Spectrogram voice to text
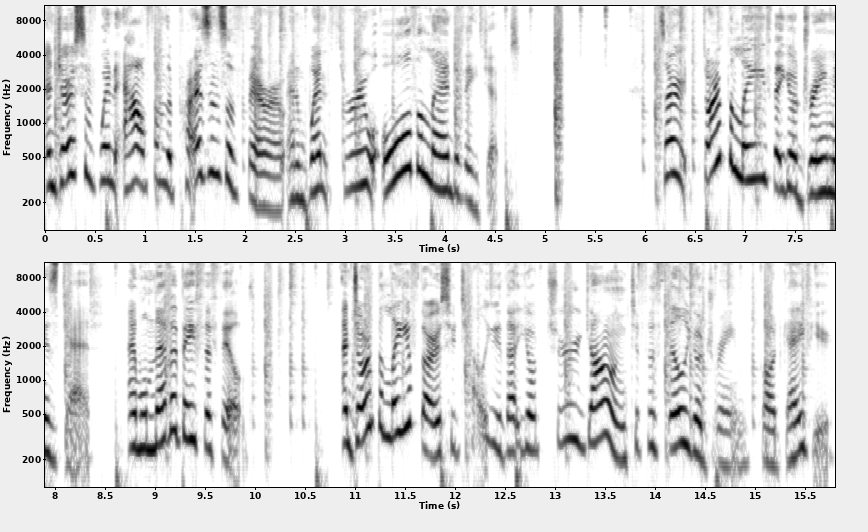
And Joseph went out from the presence of Pharaoh and went through all the land of Egypt. So don't believe that your dream is dead and will never be fulfilled. And don't believe those who tell you that you're too young to fulfill your dream God gave you.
